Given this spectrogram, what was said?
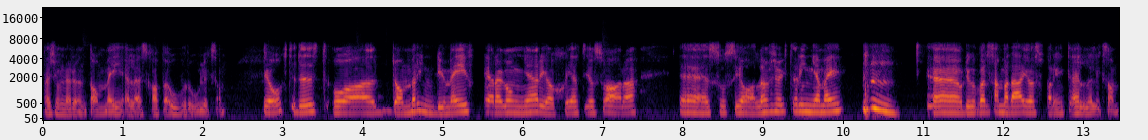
personer runt om mig eller skapar oro liksom. Jag åkte dit och de ringde ju mig flera gånger. Jag sket i att svara. Eh, socialen försökte ringa mig. eh, och det var samma där. Jag svarade inte heller liksom.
